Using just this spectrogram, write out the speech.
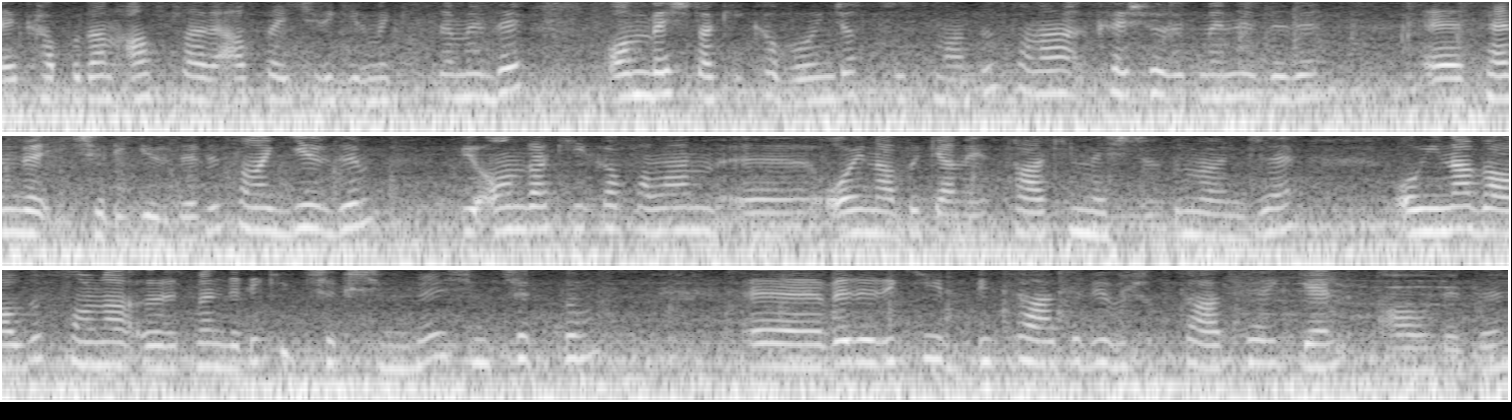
E, kapıdan asla ve asla içeri girmek istemedi. 15 dakika boyunca susmadı. Sonra kreş öğretmeni dedi e, sen de içeri gir dedi. Sonra girdim. Bir 10 dakika falan e, oynadık yani sakinleştirdim önce. Oyuna daldı. Sonra öğretmen dedi ki çık şimdi. Şimdi çıktım. Ee, ve dedi ki bir saate bir buçuk saate gel al dedi.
